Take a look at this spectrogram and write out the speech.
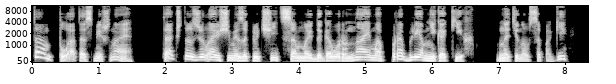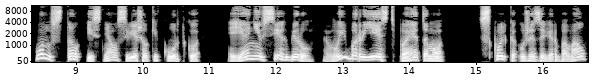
там плата смешная. Так что с желающими заключить со мной договор найма проблем никаких. Натянув сапоги, он встал и снял с вешалки куртку. Я не всех беру, выбор есть, поэтому... Сколько уже завербовал?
